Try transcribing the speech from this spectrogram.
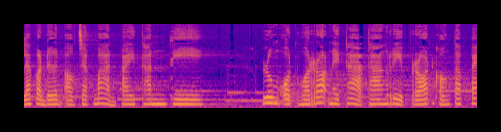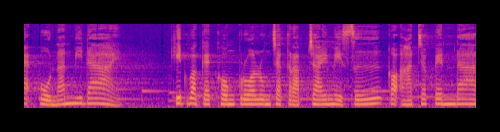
แล้วก็เดินออกจากบ้านไปทันที ลุงอดหัวเราะในท่าทางรีบร้อนของตาแปะผู้นั้นไม่ได้ คิดว่าแกคงกลัวลุงจะกลับใจไม่ซื้อก็อาจจะเป็นได้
